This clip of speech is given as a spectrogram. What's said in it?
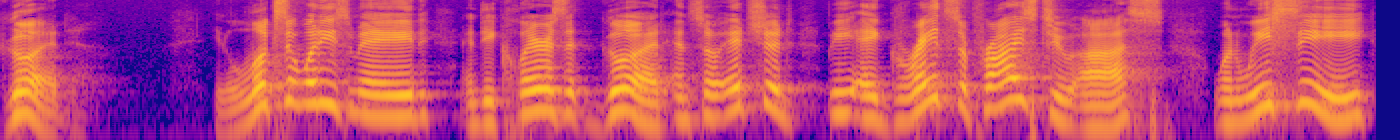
Good. He looks at what He's made and declares it good. And so it should be a great surprise to us when we see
